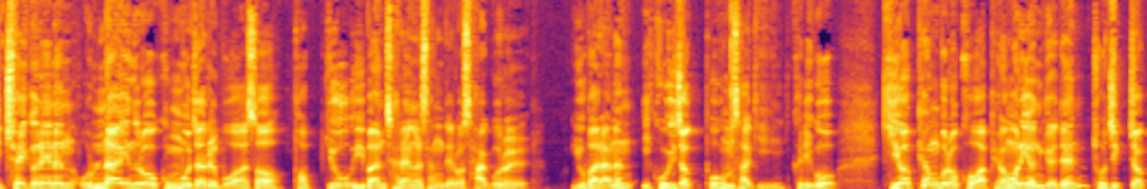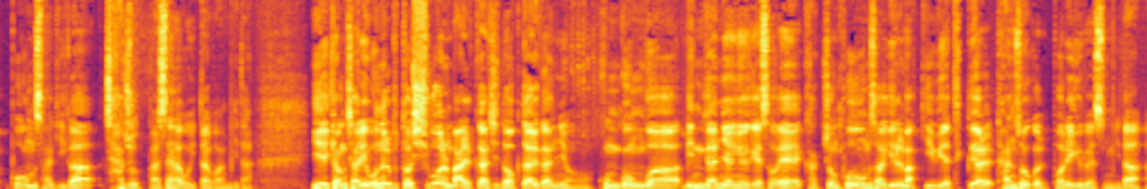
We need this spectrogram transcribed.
이 최근에는 온라인으로 공모자를 모아서 법규 위반 차량을 상대로 사고를 유발하는 이 고의적 보험 사기 그리고 기업형 브로커와 병원이 연결된 조직적 보험 사기가 자주 발생하고 있다고 합니다. 이에 경찰이 오늘부터 10월 말까지 넉 달간요 공공과 민간 영역에서의 각종 보험 사기를 막기 위해 특별 단속을 벌이기로 했습니다.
